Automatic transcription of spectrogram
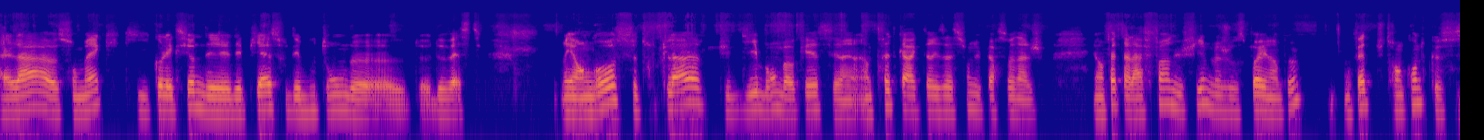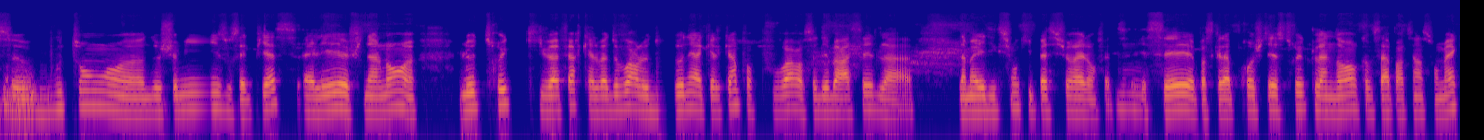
elle a son mec qui collectionne des, des pièces ou des boutons de, de, de veste. Et en gros, ce truc-là, tu te dis, bon, bah ok, c'est un trait de caractérisation du personnage. Et en fait, à la fin du film, je vous spoil un peu, en fait, tu te rends compte que ce bouton euh, de chemise ou cette pièce, elle est finalement euh, le truc qui va faire qu'elle va devoir le donner à quelqu'un pour pouvoir se débarrasser de la, de la malédiction qui pèse sur elle, en fait. Mmh. Et c'est parce qu'elle a projeté ce truc là-dedans, comme ça appartient à son mec,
